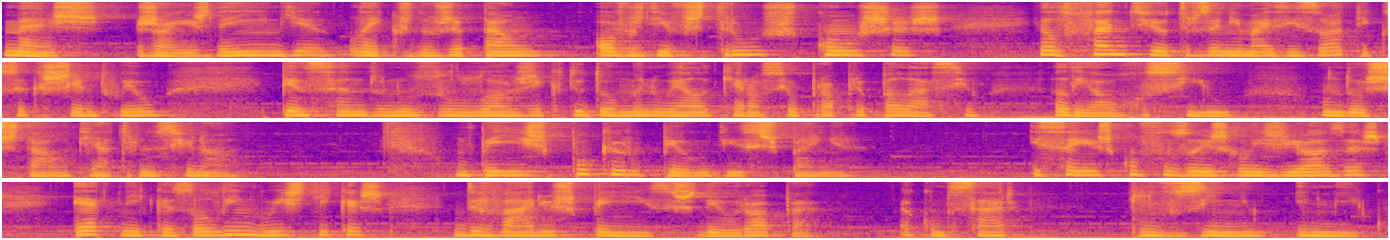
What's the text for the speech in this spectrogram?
mas joias da Índia, leques do Japão, ovos de avestruz, conchas, elefantes e outros animais exóticos, acrescento eu, pensando no zoológico de Dom Manuel, que era o seu próprio palácio, ali ao Rocio, onde hoje está o Teatro Nacional. Um país pouco europeu, diz Espanha, e sem as confusões religiosas, étnicas ou linguísticas de vários países da Europa, a começar pelo vizinho inimigo.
